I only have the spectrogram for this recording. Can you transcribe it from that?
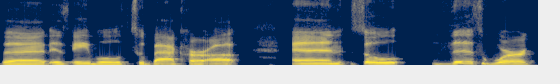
that is able to back her up. And so this work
